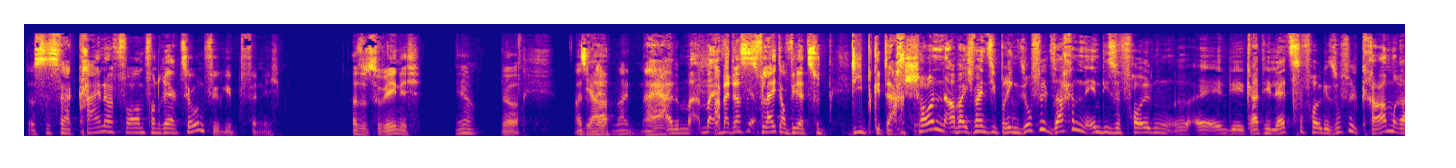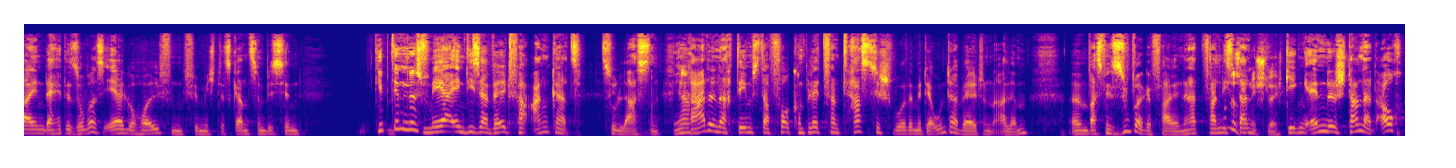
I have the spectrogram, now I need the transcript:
dass es ja keine Form von Reaktion für gibt, finde ich. Also zu wenig. Ja. Ja. Also, Ja. weltweit. naja. Also, ma- ma- aber das ist vielleicht auch wieder zu deep gedacht. Schon, aber ich meine, sie bringen so viel Sachen in diese Folgen, äh, in die, gerade die letzte Folge, so viel Kram rein, da hätte sowas eher geholfen für mich, das Ganze ein bisschen Gibt ihm das. mehr in dieser Welt verankert zu lassen. Ja. Gerade nachdem es davor komplett fantastisch wurde mit der Unterwelt und allem, ähm, was mir super gefallen hat, fand ich ist auch dann gegen Ende Standard. Auch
